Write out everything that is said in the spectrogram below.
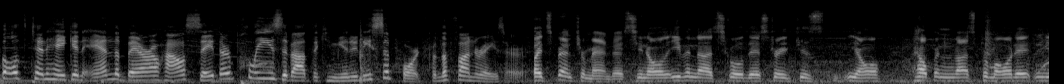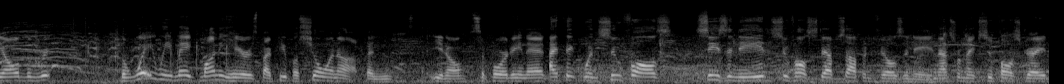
Both TenHaken and the Barrel House say they're pleased about the community support for the fundraiser. It's been tremendous. You know, even the school district is, you know, helping us promote it. And, you know, the the way we make money here is by people showing up and you know supporting it. I think when Sioux Falls sees a need, Sioux Falls steps up and fills a need. And that's what makes Sioux Falls great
